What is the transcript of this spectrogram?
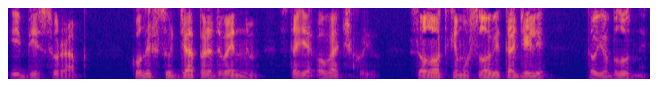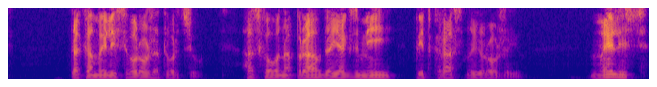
і бісу раб. Коли ж суддя перед винним стає овечкою, солодким у слові та ділі, той облудник. Така милість ворожа творцю, а схована правда, як змій під красною рожею. Милість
